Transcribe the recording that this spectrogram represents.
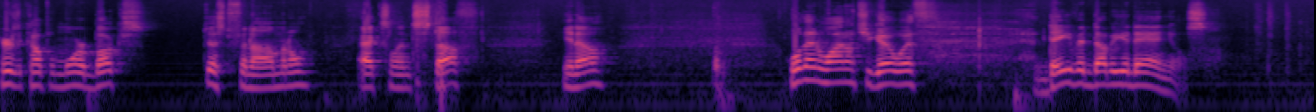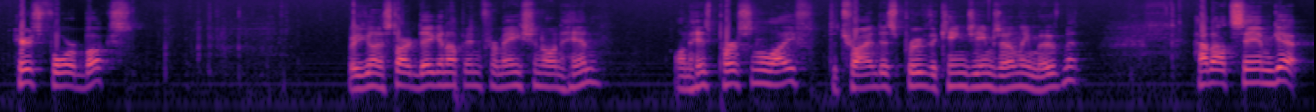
Here's a couple more books. Just phenomenal. Excellent stuff, you know. Well then why don't you go with David W. Daniels. Here's four books. Are you going to start digging up information on him, on his personal life, to try and disprove the King James only movement? How about Sam Gipp?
